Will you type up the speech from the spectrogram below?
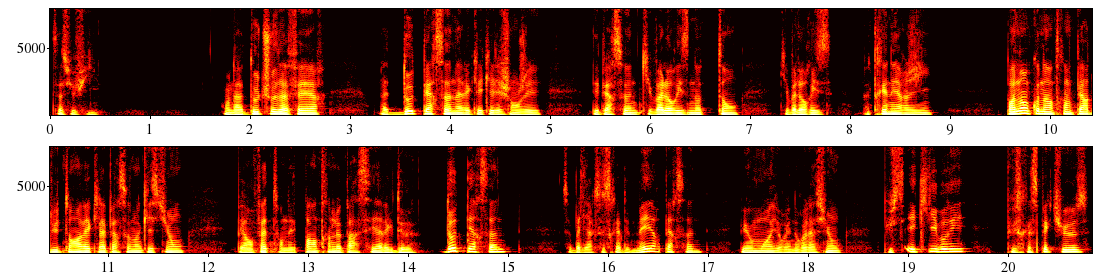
Ça suffit. On a d'autres choses à faire, on a d'autres personnes avec lesquelles échanger, des personnes qui valorisent notre temps, qui valorisent notre énergie. Pendant qu'on est en train de perdre du temps avec la personne en question, ben en fait, on n'est pas en train de le passer avec d'autres personnes. Ça veut pas dire que ce serait de meilleures personnes, mais au moins il y aurait une relation plus équilibrée, plus respectueuse,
